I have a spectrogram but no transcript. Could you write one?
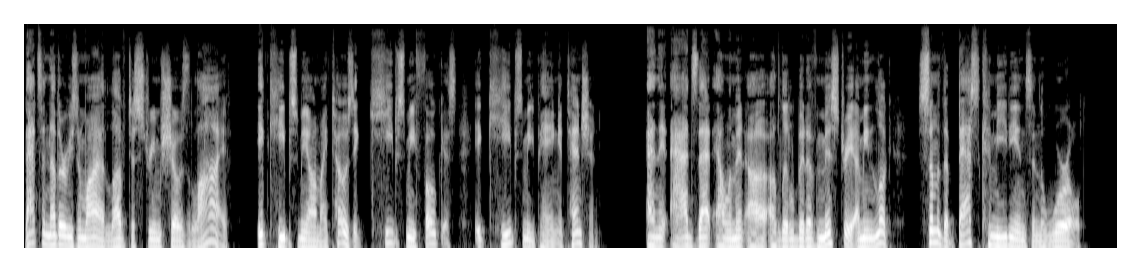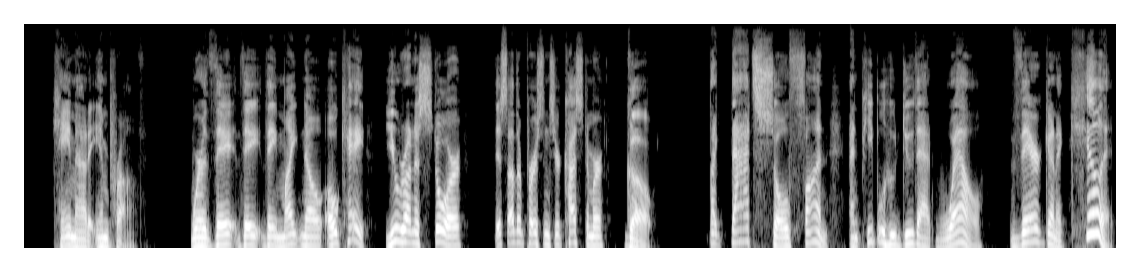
That's another reason why I love to stream shows live. It keeps me on my toes. It keeps me focused. It keeps me paying attention. And it adds that element, uh, a little bit of mystery. I mean, look, some of the best comedians in the world came out of improv where they, they, they might know, okay, you run a store, this other person's your customer, go. Like that's so fun. And people who do that well, they're going to kill it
